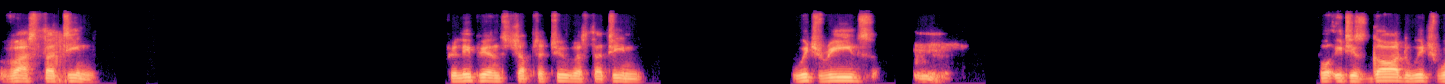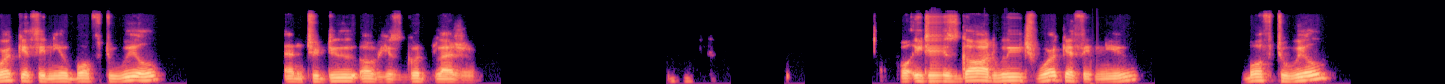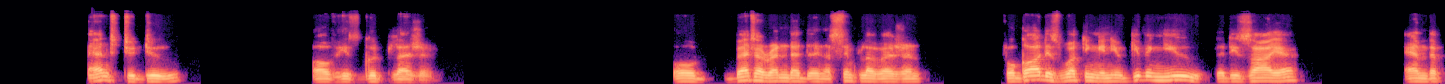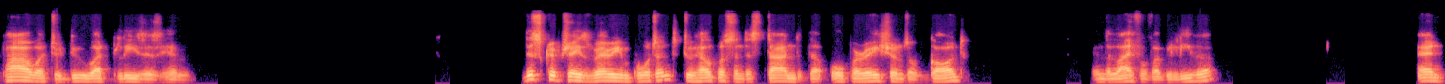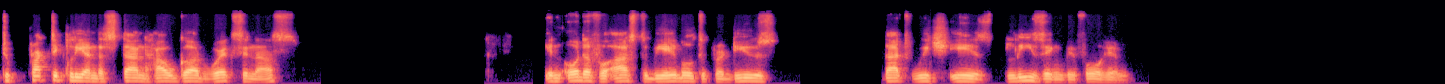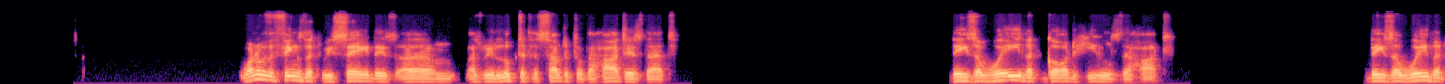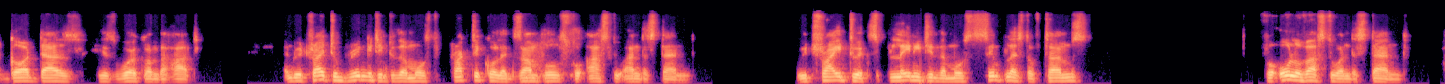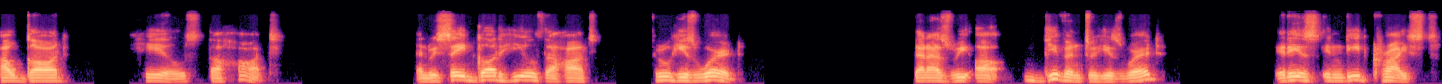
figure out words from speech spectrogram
verse 13. Philippians chapter 2, verse 13, which reads, For it is God which worketh in you both to will and to do of his good pleasure. For it is God which worketh in you both to will and to do of his good pleasure. Or better rendered in a simpler version, for God is working in you, giving you the desire and the power to do what pleases Him. This scripture is very important to help us understand the operations of God in the life of a believer and to practically understand how God works in us in order for us to be able to produce that which is pleasing before Him. One of the things that we say is, um, as we looked at the subject of the heart, is that there's a way that God heals the heart. There's a way that God does his work on the heart. And we try to bring it into the most practical examples for us to understand. We try to explain it in the most simplest of terms for all of us to understand how God heals the heart. And we say God heals the heart through his word. That as we are given to his word, it is indeed Christ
